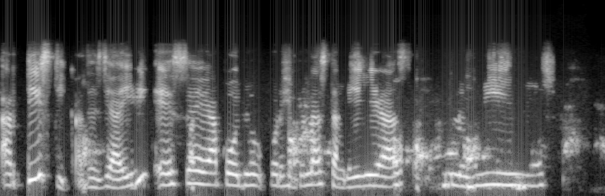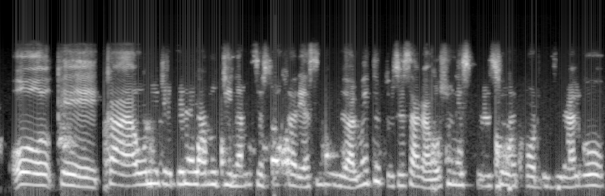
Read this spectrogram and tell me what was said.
artísticas. Desde ahí ese apoyo, por ejemplo, las tareas, los niños, o que cada uno ya tiene la rutina de hacer sus tareas individualmente, entonces hagamos un espacio de, por decir algo,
